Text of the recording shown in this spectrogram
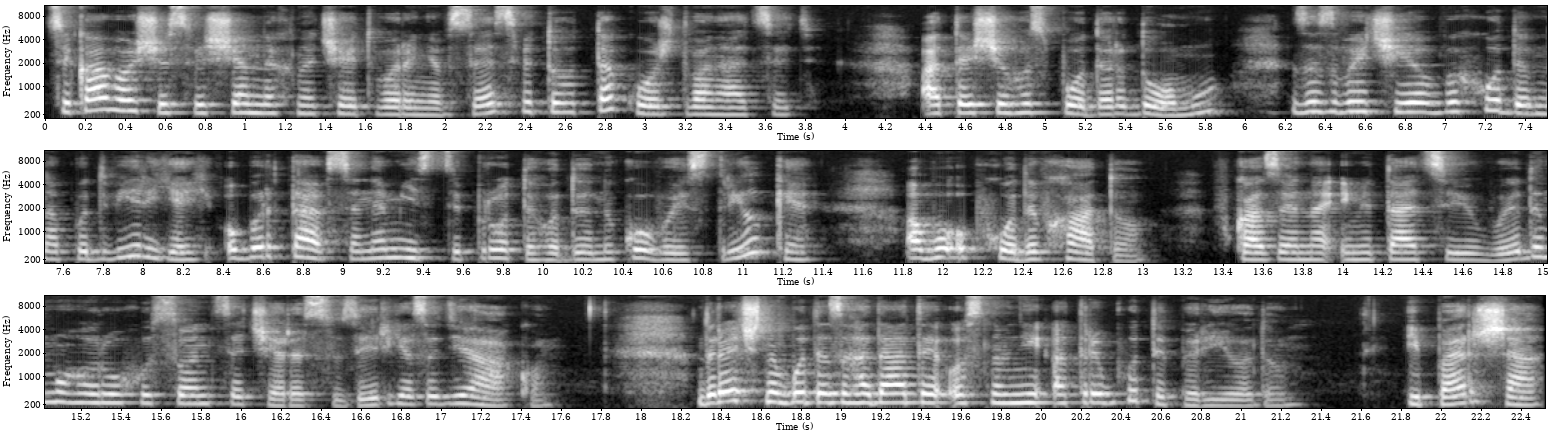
Цікаво, що священних ночей творення Всесвіту також 12. А те, що господар дому зазвичай виходив на подвір'я й обертався на місці проти годинникової стрілки або обходив хату, вказує на імітацію видимого руху сонця через сузір'я зодіаку. Доречно буде згадати основні атрибути періоду. І перша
